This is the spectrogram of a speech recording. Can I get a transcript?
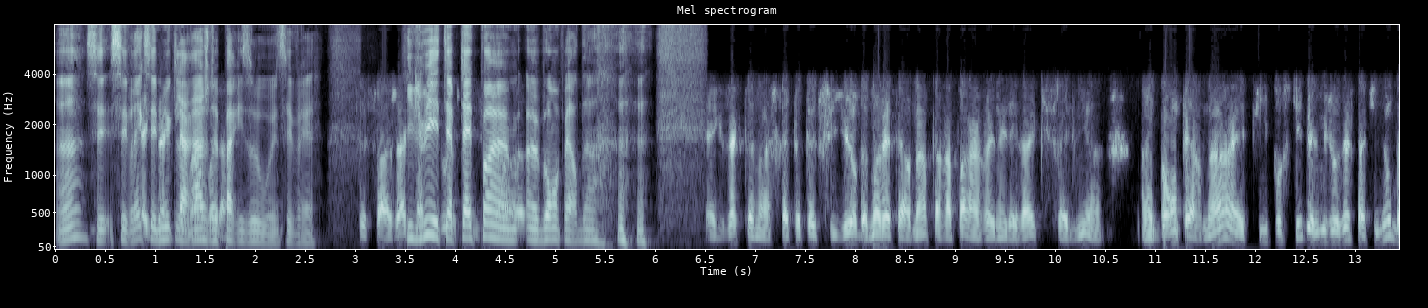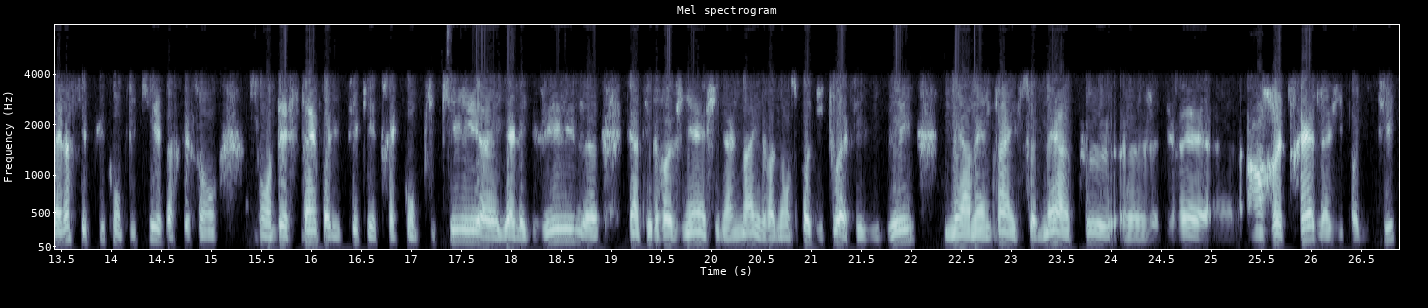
Hein? C'est vrai que c'est mieux que la rage de Parisot, oui, c'est vrai. C'est ça. Jacques Qui lui était peut-être pas un, bon perdant. Exactement. Je ferait peut-être figure de mauvais perdant par rapport à René Lévesque qui serait lui un, un bon perdant. Et puis pour ce qui est de Louis-Joseph Papineau, ben là c'est plus compliqué parce que son son destin politique est très compliqué. Euh, il y a l'exil. Quand il revient, finalement, il renonce pas du tout à ses idées, mais en même temps, il se met un peu, euh, je dirais, euh, en retrait de la vie politique.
